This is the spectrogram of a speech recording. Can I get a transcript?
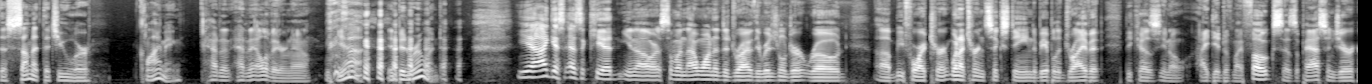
the summit that you were climbing had an had an elevator now. Yeah, it'd been ruined. Yeah, I guess as a kid, you know, or someone, I wanted to drive the original dirt road uh, before I turned when I turned 16 to be able to drive it because you know I did with my folks as a passenger,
